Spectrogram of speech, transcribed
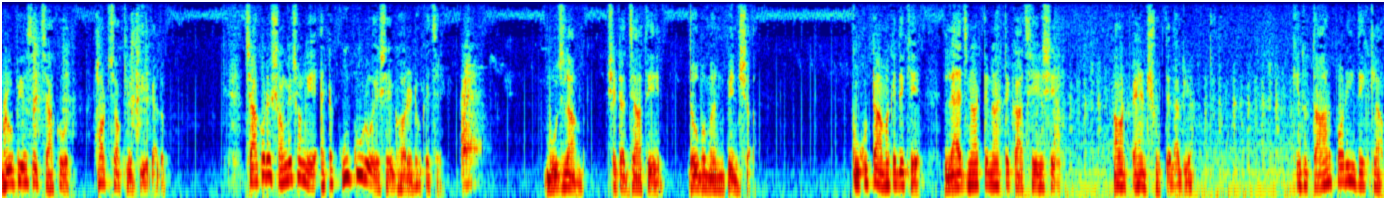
গ্রোপিয়াসের চাকর হট চকলেট দিয়ে গেল। চাকরের সঙ্গে সঙ্গে একটা কুকুরও এসে ঘরে ঢুকেছে। বুঝলাম সেটা জাতে ডোবম্যান পিনসা কুকুরটা আমাকে দেখে ল্যাজ নাড়তে নাড়তে কাছে এসে আমার প্যান্ট শুঁকতে লাগল। কিন্তু তারপরেই দেখলাম,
